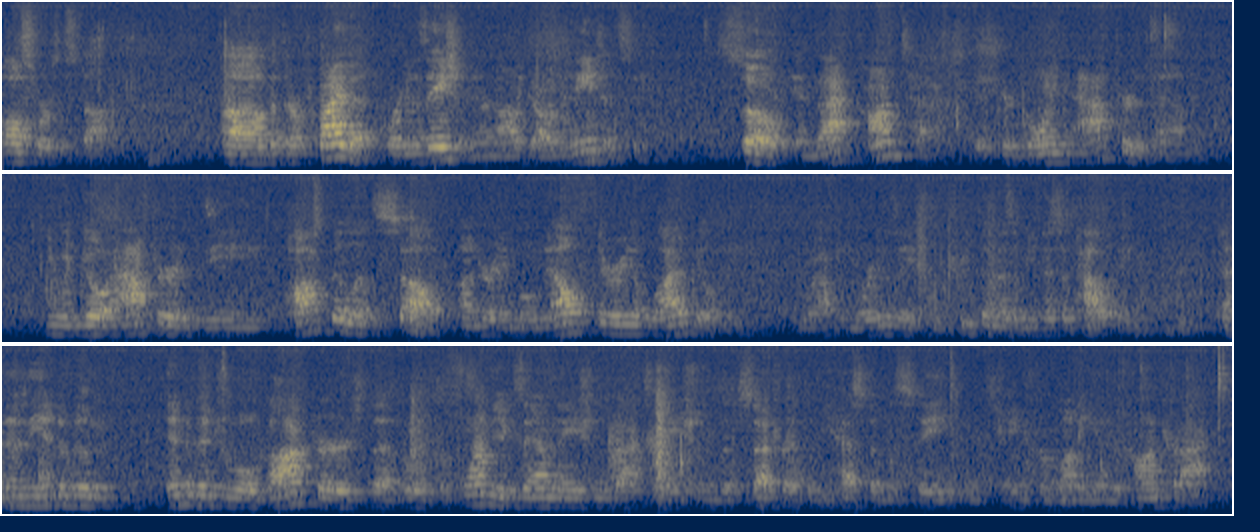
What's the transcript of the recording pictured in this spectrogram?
all sorts of stuff. Uh, but they're a private organization, they're not a government agency. So in that context, if you're going after them, you would go after the hospital itself under a Monell theory of liability. You go after the organization, you treat them as a municipality, and then the individual, individual doctors that would perform the examinations, vaccinations, et cetera, at the behest of the state in exchange for money under contract,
